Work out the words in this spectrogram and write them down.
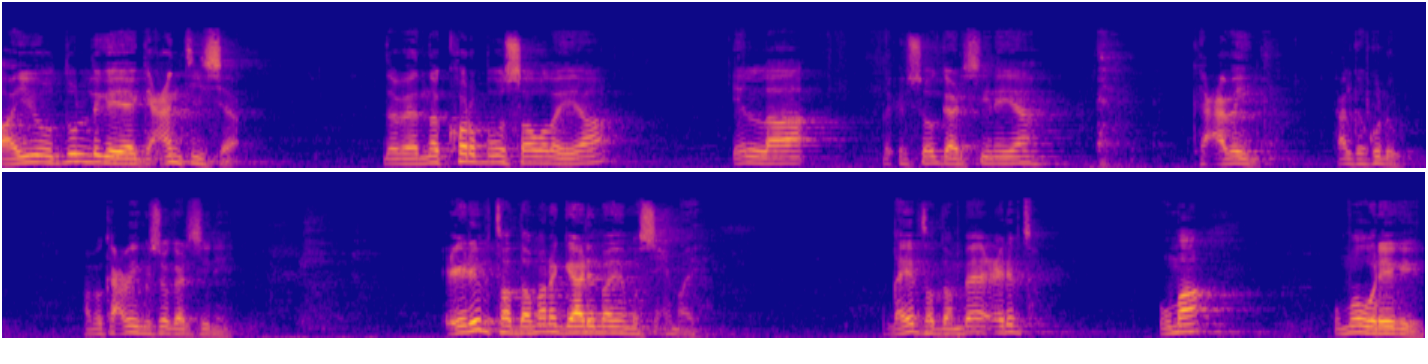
ayuu dul dhigayaa gacantiisa. Dabeedna kor buu soo wadayaa ilaa wuxuu soo gaadhsiinayaa kacbeynka halka ku dhow. Ama kacbeynka soo gaadhsiinaya. Cidhibta dambena gaari maayo masixi maayo. Qeybta dambe ee cidhibta uma uma wareegayo.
